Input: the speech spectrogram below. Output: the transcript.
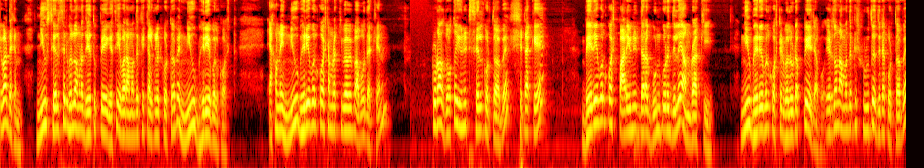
এবার দেখেন নিউ সেলসের ভ্যালু আমরা যেহেতু পেয়ে গেছি, এবার আমাদেরকে ক্যালকুলেট করতে হবে নিউ ভেরিয়েবল কস্ট এখন এই নিউ ভেরিয়েবল কস্ট আমরা কীভাবে পাবো দেখেন টোটাল যত ইউনিট সেল করতে হবে, সেটাকে ভেরিয়েবল কস্ট পার ইউনিট দ্বারা গুণ করে দিলে আমরা কি? নিউ ভেরিয়েবল কস্টের ভ্যালুটা পেয়ে যাব। এর জন্য আমাদেরকে শুরুতে যেটা করতে হবে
